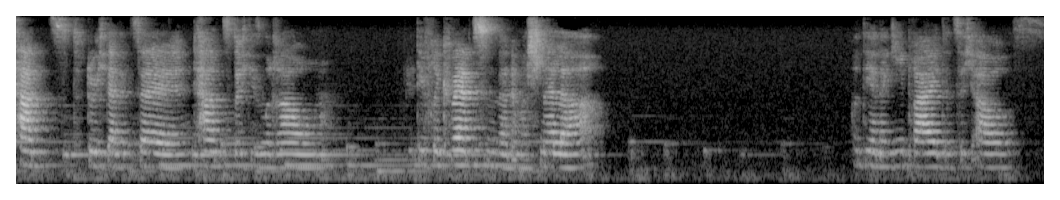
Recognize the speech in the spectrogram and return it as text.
tanzt durch deine Zellen, tanzt durch diesen Raum. Die Frequenzen werden immer schneller. Und die Energie breitet sich aus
